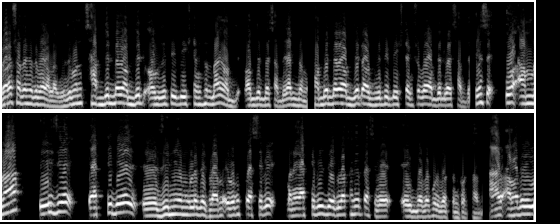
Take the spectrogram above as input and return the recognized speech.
ধরার সাথে সাথে বলা লাগবে। যেমন subject by object objective extension by object by subject একদম। Subject by object objective extension by object by subject ঠিক আছে? তো আমরা এই যে অ্যাক্টিভে যে নিয়মগুলো দেখলাম এবং প্যাসিভে মানে অ্যাক্টিভে যেগুলো থাকে প্যাসিভে এইভাবে পরিবর্তন করতে হবে। আর আমাদের এই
